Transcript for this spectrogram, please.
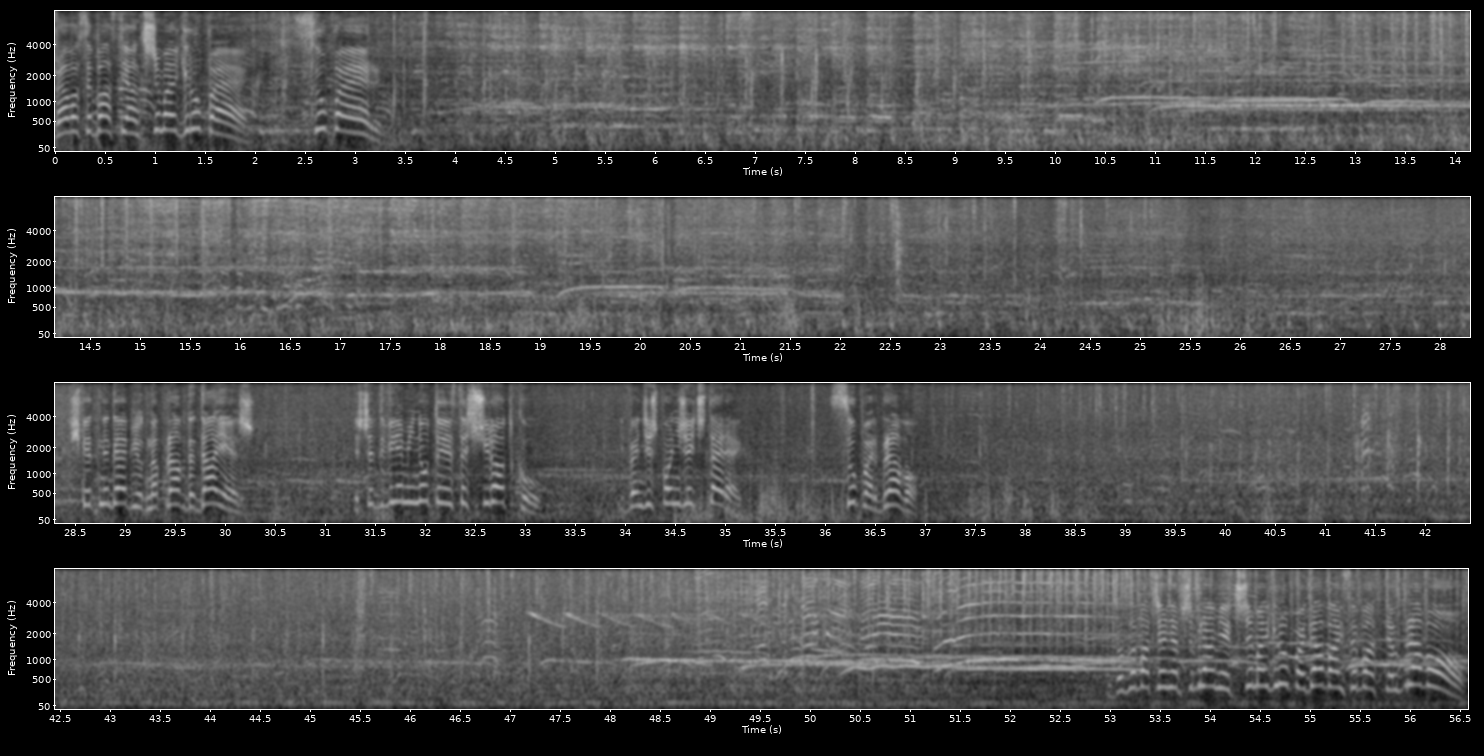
Brawo Sebastian, trzymaj grupę! Super! Świetny debiut, naprawdę dajesz. Jeszcze dwie minuty jesteś w środku i będziesz poniżej czterech. Super, brawo. Do zobaczenia przy bramie. Trzymaj grupę, dawaj Sebastian, brawo!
